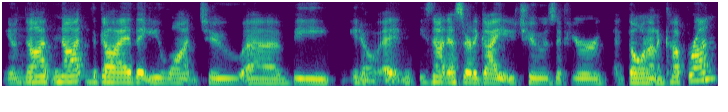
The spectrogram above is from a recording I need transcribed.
you know, not not the guy that you want to uh, be. You know, eh, he's not necessarily a guy you choose if you're going on a cup run.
